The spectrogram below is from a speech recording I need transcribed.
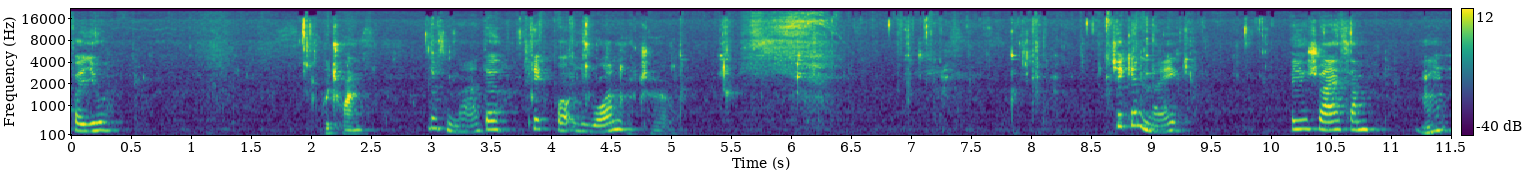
For you. Which one? Doesn't matter. Pick what you want. I'll try that one. Chicken leg. Will you try some? Mm?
